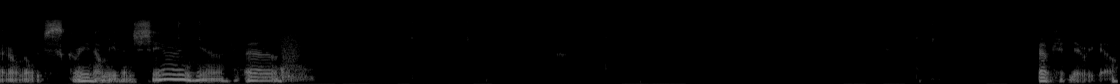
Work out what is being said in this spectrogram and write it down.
I don't know which screen I'm even sharing here. Uh, okay, there we go.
